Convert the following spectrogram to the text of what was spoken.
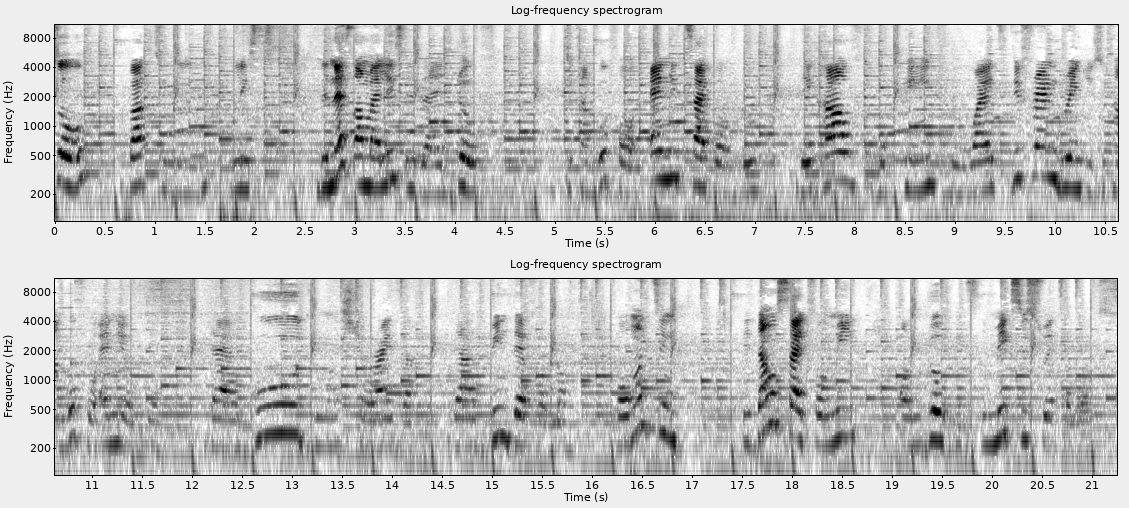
So back to the list. The next on my list is a dove. You can go for any type of dove. They have the pink the white different ranges. You can go for any of them. They are good moisturizer. They have been there for long. But one thing the downside for me on dove is it makes you sweat a lot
